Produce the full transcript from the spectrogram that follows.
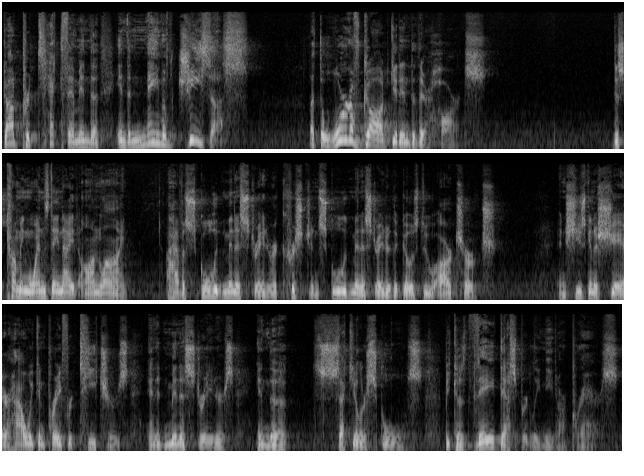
God, protect them in the, in the name of Jesus. Let the Word of God get into their hearts. This coming Wednesday night online, I have a school administrator, a Christian school administrator that goes to our church. And she's going to share how we can pray for teachers and administrators in the secular schools because they desperately need our prayers.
